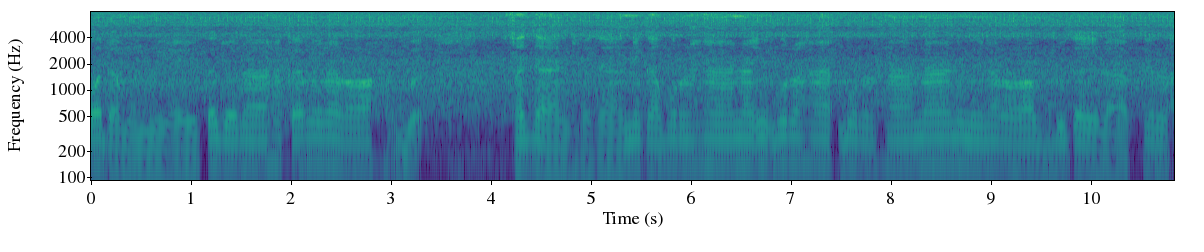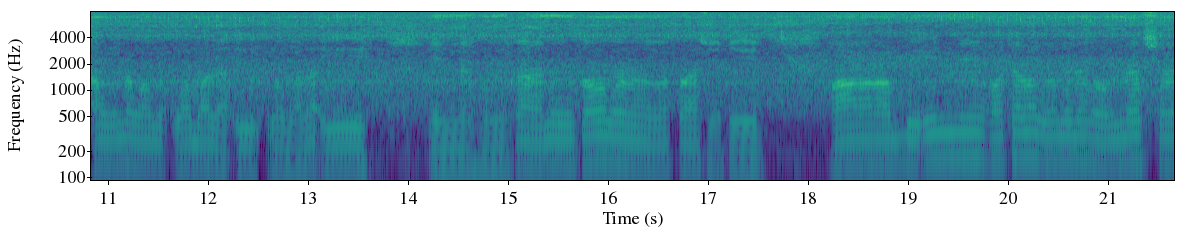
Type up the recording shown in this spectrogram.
ودم. إليك جناحك من الرحب. فذلك برهانان من ربك إلى فرعون وملئه. إنهم كانوا قوما فاسقين. قال رب إني قتلت منهم نفسا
